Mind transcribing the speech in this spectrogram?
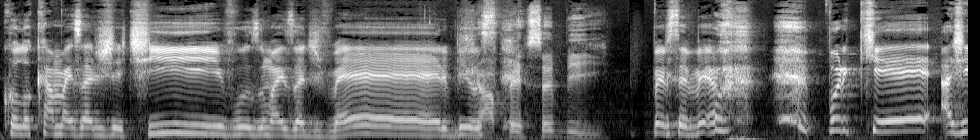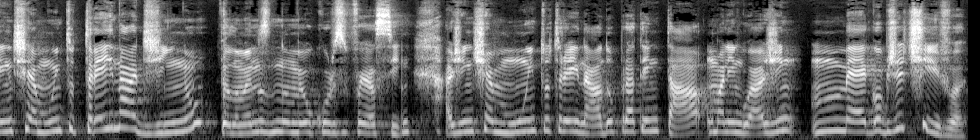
Colocar mais adjetivos, mais advérbios. Já percebi. Percebeu? Porque a gente é muito treinadinho, pelo menos no meu curso foi assim, a gente é muito treinado para tentar uma linguagem mega objetiva.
